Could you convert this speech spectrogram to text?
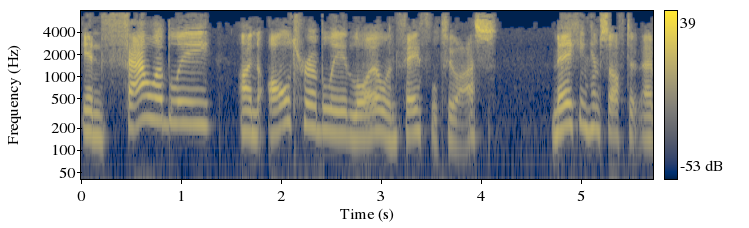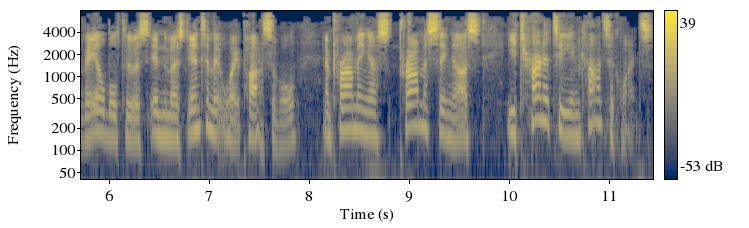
infallibly, unalterably loyal and faithful to us, making Himself to, available to us in the most intimate way possible, and promising us promising us eternity in consequence.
